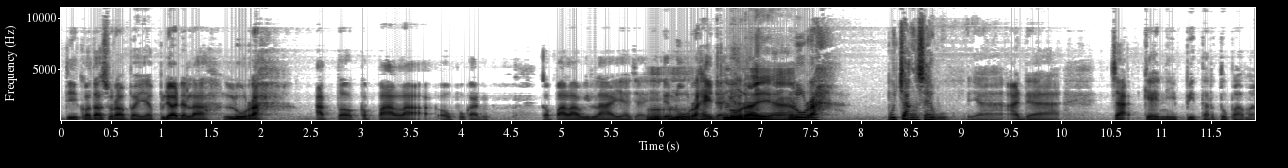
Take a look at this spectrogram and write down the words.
di Kota Surabaya. Beliau adalah lurah atau kepala oh bukan kepala wilayah Cak. Itu lurah ya Cak. Lurah ya. Lurah Pucang Sewu. Ya, ada Cak Kenny Peter Tupama.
